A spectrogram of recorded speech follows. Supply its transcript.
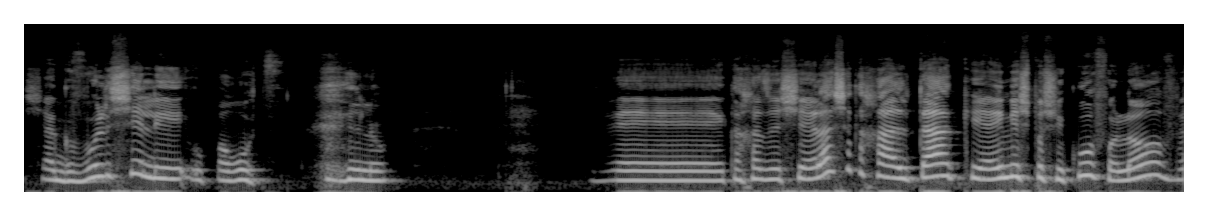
שהגבול שלי הוא פרוץ, כאילו. וככה זו שאלה שככה עלתה, כי האם יש פה שיקוף או לא, ו...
